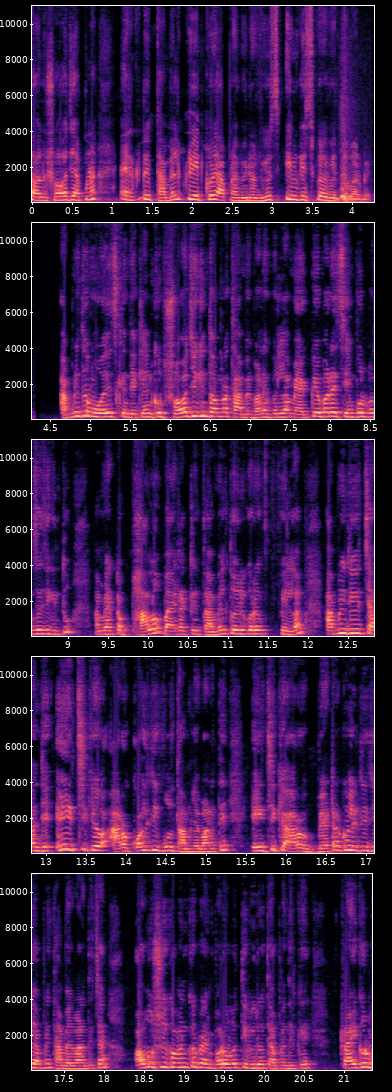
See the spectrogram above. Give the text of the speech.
তাহলে সহজে আপনার অ্যাট্রাক্টিভ থাম্বেল ক্রিয়েট করে আপনার ভিডিও ভিউজ ইনক্রিজ করে ফেলতে পারবে। আপনি তো মোবাইল স্ক্রিন দেখলেন, খুব সহজে কিন্তু আমরা থামেল বানিয়ে ফেললাম। একেবারে সিম্পল প্রসেসে কিন্তু আমরা একটা ভালো বা একটা থাম্বেল তৈরি করে ফেললাম। আপনি যদি চান যে এর থেকে আরও কোয়ালিটিফুল থামলে বানাতে এর থেকে আরও বেটার কোয়ালিটি যদি আপনি থামেল বানাতে চান, অবশ্যই কমেন্ট করবেন। আমি পরবর্তী ভিডিওতে আপনাদেরকে ট্রাই করব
